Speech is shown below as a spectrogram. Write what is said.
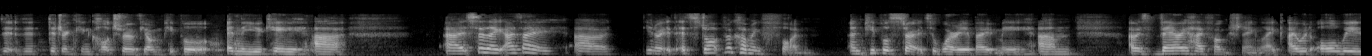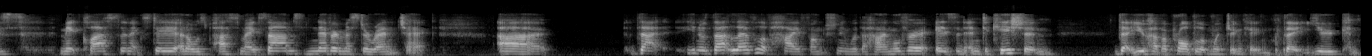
the, the, the, drinking culture of young people in the UK. Uh, uh, so, like, as I, uh, you know, it, it, stopped becoming fun and people started to worry about me. Um, I was very high functioning. Like I would always make class the next day. I'd always pass my exams. Never missed a rent check. Uh, that you know that level of high functioning with a hangover is an indication that you have a problem with drinking. That you can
